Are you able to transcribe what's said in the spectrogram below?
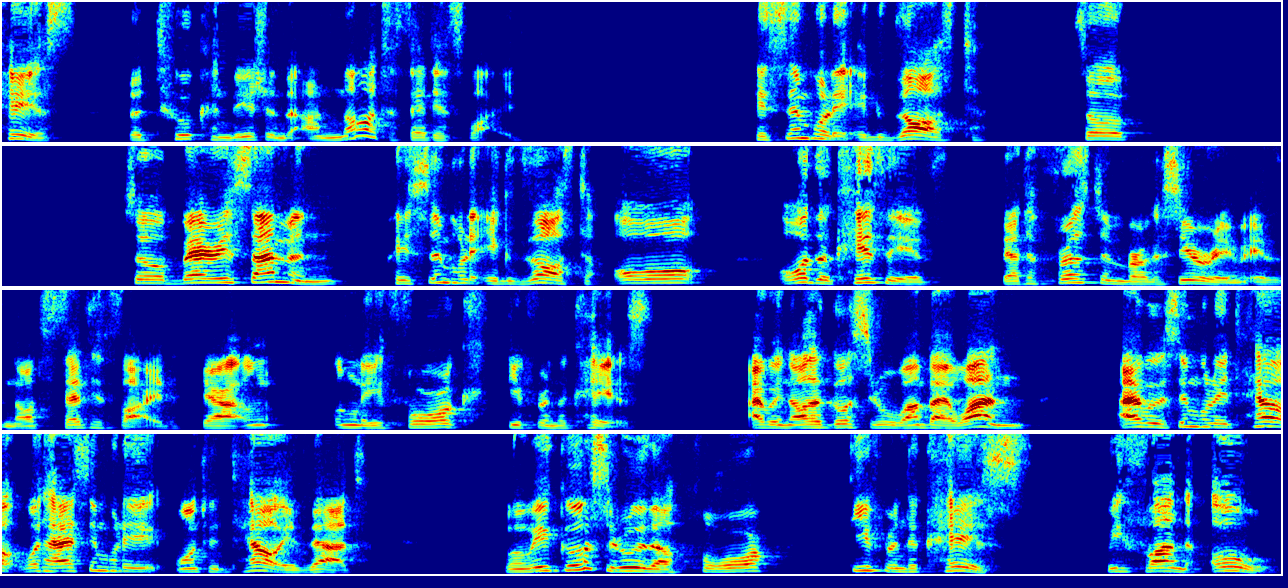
case the two conditions are not satisfied. He simply exhausts. So so Barry Simon, he simply exhausts all, all the cases that Furstenberg theorem is not satisfied. There are only four different cases. I will not go through one by one. I will simply tell, what I simply want to tell is that when we go through the four different cases, we find, oh,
